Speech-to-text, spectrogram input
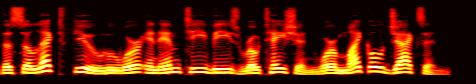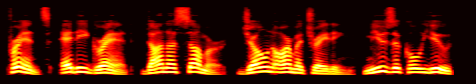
The select few who were in MTV's rotation were Michael Jackson, Prince, Eddie Grant, Donna Summer, Joan Armatrading, Musical Youth,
